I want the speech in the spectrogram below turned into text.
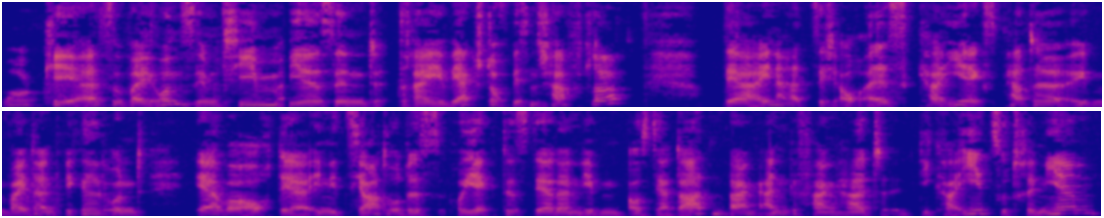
Okay, also bei uns im Team, wir sind drei Werkstoffwissenschaftler. Der eine hat sich auch als KI-Experte eben weiterentwickelt und er war auch der Initiator des Projektes, der dann eben aus der Datenbank angefangen hat, die KI zu trainieren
